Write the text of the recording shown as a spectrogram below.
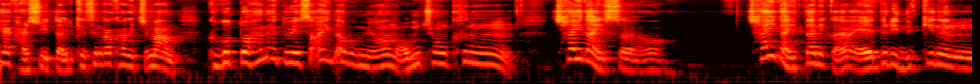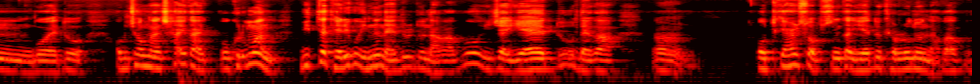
해 갈 수 있다 이렇게 생각하겠지만 그것도 한 해 두해 쌓이다 보면 엄청 큰 차이가 있어요. 차이가 있다니까요. 애들이 느끼는 거에도 엄청난 차이가 있고 그러면 밑에 데리고 있는 애들도 나가고 이제 얘도 내가 어, 어떻게 할 수 없으니까 얘도 결론은 나가고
